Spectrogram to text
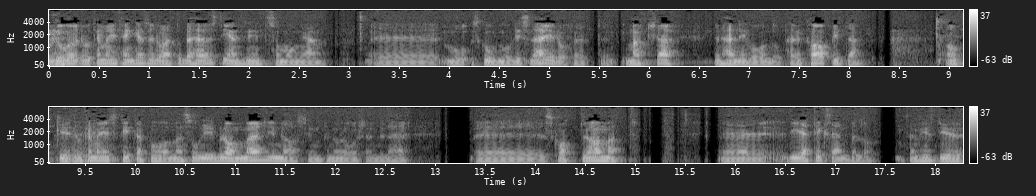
Och då, då kan man ju tänka sig då att då behövs det egentligen inte så många eh, skolmord i Sverige då för att matcha den här nivån då per capita. Och eh, då kan man ju titta på, man såg ju i Bromma gymnasium för några år sedan det här eh, skottdramat. Eh, det är ett exempel då. Sen finns det ju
